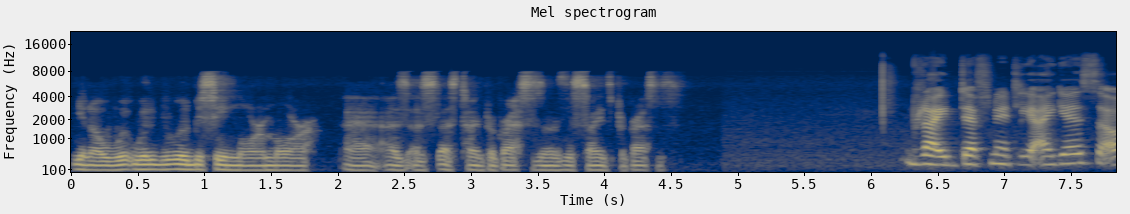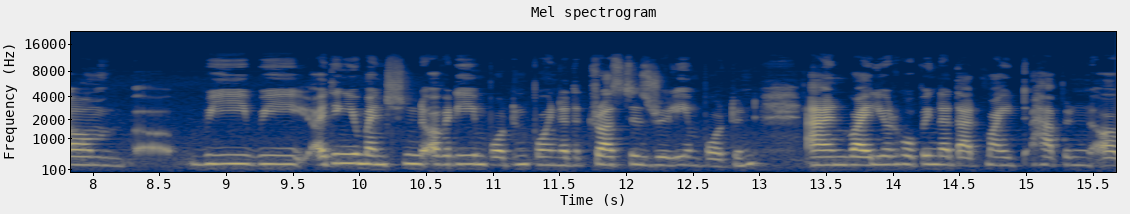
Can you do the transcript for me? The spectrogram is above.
you know, we, we, will be seeing more and more uh, as, as, as time progresses and as the science progresses. Right, definitely. I guess um, we we I think you mentioned a very important point that the trust is really important, and while you're hoping that that might happen uh,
